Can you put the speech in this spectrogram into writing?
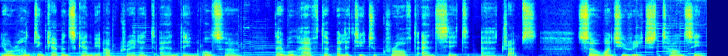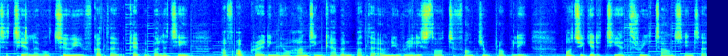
Your hunting cabins can be upgraded and then also they will have the ability to craft and set uh, traps. So once you reach town center tier level 2 you've got the capability of upgrading your hunting cabin but they only really start to function properly once you get a tier 3 town center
